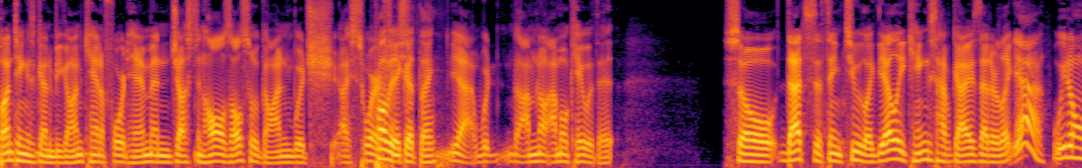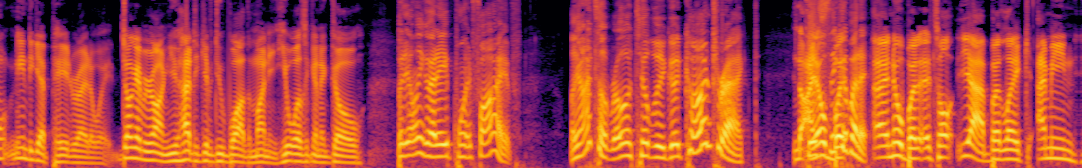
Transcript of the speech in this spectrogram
Bunting is going to be gone. Can't afford him, and Justin Holl is also gone. Which I swear, Probably a good thing. yeah, would, I'm not. I'm okay with it. So that's the thing too. Like the LA Kings have guys that are like, yeah, we don't need to get paid right away. Don't get me wrong. You had to give Dubois the money. He wasn't going to go. But he only got eight point five. Like that's a relatively good contract. No, I know, think but about it. I know, but it's all yeah. But like, I mean,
